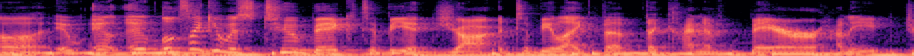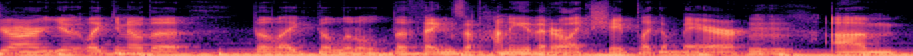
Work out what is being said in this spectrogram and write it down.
Oh, it, it, it looks like it was too big to be a jar to be like the the kind of bear honey jar, you like you know the the like the little the things of honey that are like shaped like a bear. Um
